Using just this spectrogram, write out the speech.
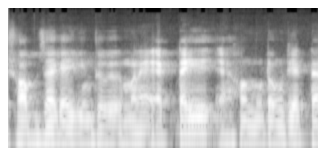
সব জায়গায় কিন্তু মানে একটাই এখন মোটামুটি একটা,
